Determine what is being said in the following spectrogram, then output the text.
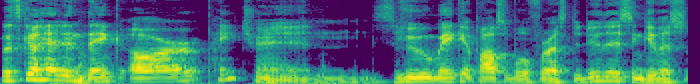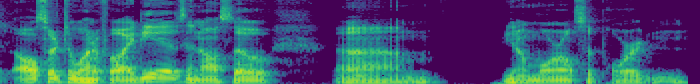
Let's go ahead and thank our patrons who make it possible for us to do this and give us all sorts of wonderful ideas and also, um, you know, moral support and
